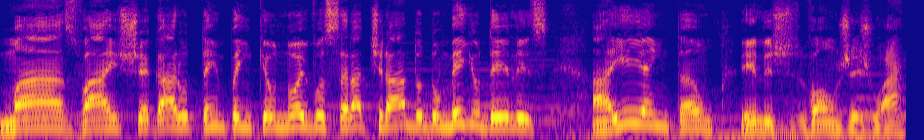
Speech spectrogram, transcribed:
Mas vai chegar o tempo em que o noivo será tirado do meio deles. Aí então eles vão jejuar.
